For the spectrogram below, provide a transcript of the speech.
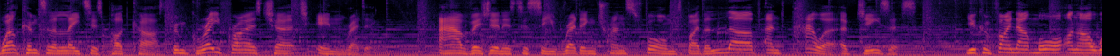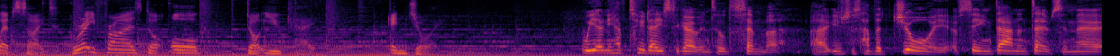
Welcome to the latest podcast from Greyfriars Church in Reading. Our vision is to see Reading transformed by the love and power of Jesus. You can find out more on our website, greyfriars.org.uk. Enjoy. We only have two days to go until December. Uh, you just have the joy of seeing Dan and Debs in their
